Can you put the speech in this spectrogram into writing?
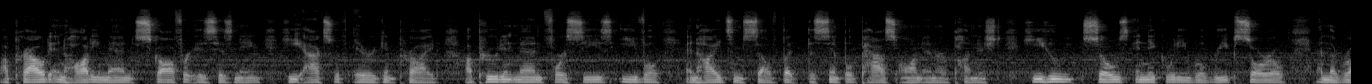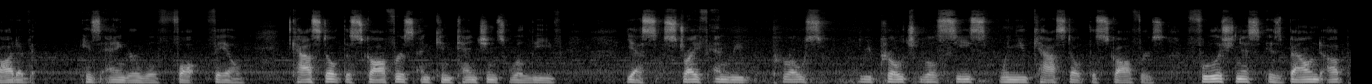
A proud and haughty man, scoffer is his name. He acts with arrogant pride. A prudent man foresees evil and hides himself, but the simple pass on and are punished. He who sows iniquity will reap sorrow, and the rod of his anger will fa- fail. Cast out the scoffers, and contentions will leave. Yes, strife and reproach, reproach will cease when you cast out the scoffers. Foolishness is bound up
